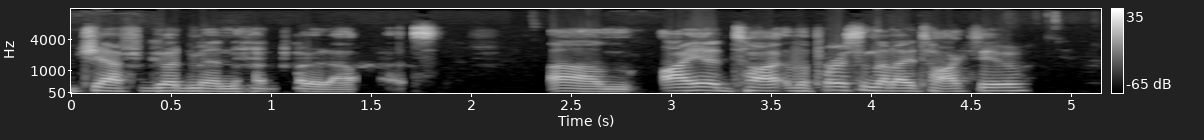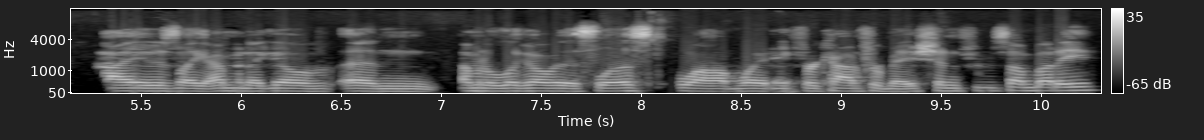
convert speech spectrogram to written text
Jeff Goodman had put it out as. Um, I had talked the person that I talked to. I was like, I'm gonna go and I'm gonna look over this list while I'm waiting for confirmation from somebody.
